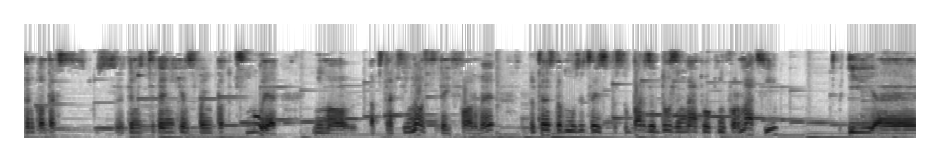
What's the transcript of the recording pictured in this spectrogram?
ten kontakt z, z tym czytelnikiem swoim podtrzymuje, mimo abstrakcyjności tej formy, to często w muzyce jest po prostu bardzo duży natłok informacji i e,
